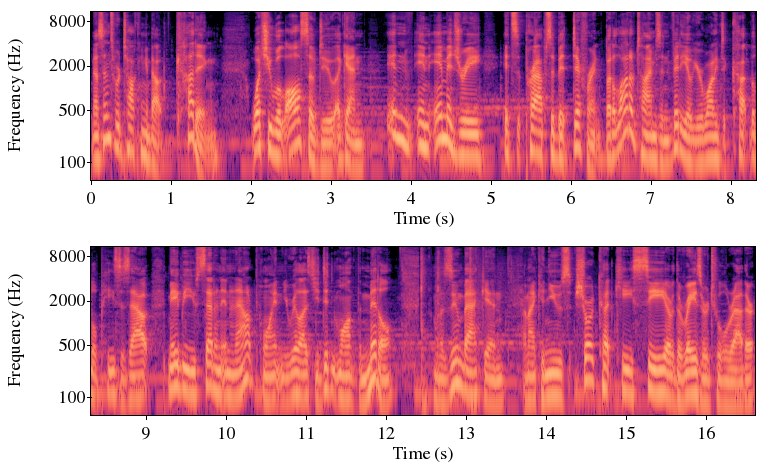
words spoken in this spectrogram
Now, since we're talking about cutting, what you will also do, again, in, in imagery, it's perhaps a bit different, but a lot of times in video, you're wanting to cut little pieces out. Maybe you set an in and out point and you realize you didn't want the middle. I'm gonna zoom back in and I can use shortcut key C, or the razor tool rather.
